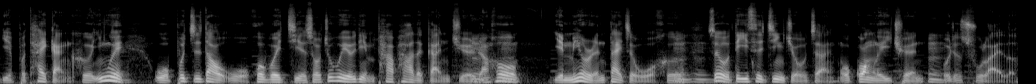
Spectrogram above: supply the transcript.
也不太敢喝，因为我不知道我会不会接受，就会有点怕怕的感觉，然后。也没有人带着我喝，所以我第一次进酒展，我逛了一圈，嗯、我就出来了。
